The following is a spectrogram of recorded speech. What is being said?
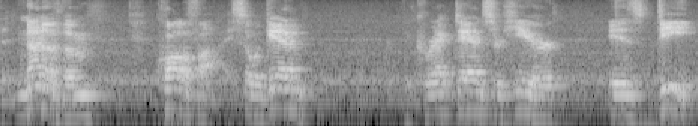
that none of them qualify. So again, the correct answer here is D.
